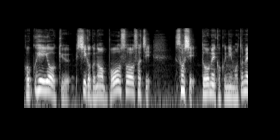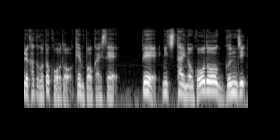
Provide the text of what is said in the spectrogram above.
国費要求、四国の暴走措置、阻止、同盟国に求める覚悟と行動、憲法改正、米日タイの合同軍事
